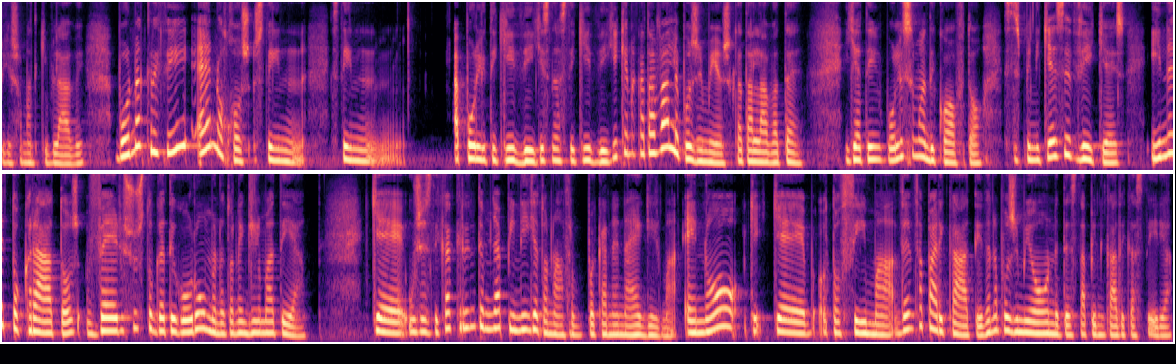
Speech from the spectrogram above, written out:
για σωματική βλάβη, μπορεί να κρυθεί ένοχος στην, στην πολιτική δίκη, στην αστική δίκη και να καταβάλει αποζημίωση. Καταλάβατε; Γιατί πολύ σημαντικό αυτό. Στις ποινικές δίκες είναι το κράτος versus τον κατηγορούμενο, τον εγκληματία. Και ουσιαστικά κρίνεται μια ποινή για τον άνθρωπο που έκανε ένα έγκλημα. Ενώ και, και το θύμα δεν θα πάρει κάτι, δεν αποζημιώνεται στα ποινικά δικαστήρια.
